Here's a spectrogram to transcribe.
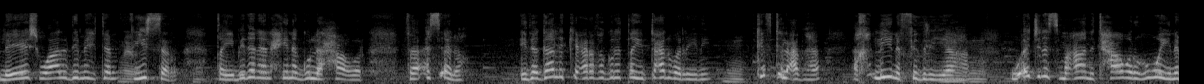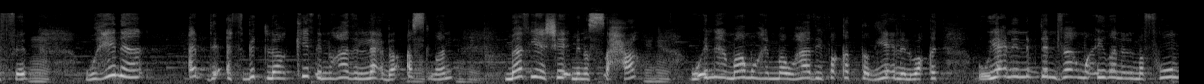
ليش والدي مهتم؟ إيه. في سر. طيب اذا الحين أقول له حاور. فأسأله إذا قال لك يعرف أقول له طيب تعال وريني. كيف تلعبها؟ أخليه ينفذ لي إياها. وأجلس معاه نتحاور وهو ينفذ. وهنا أبدأ أثبت له كيف إنه هذه اللعبة أصلا ما فيها شيء من الصحة وإنها ما مهمة وهذه فقط تضييع للوقت. ويعني نبدأ نفهمه أيضا المفهوم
